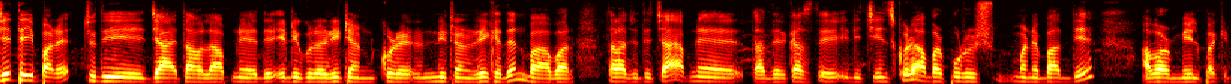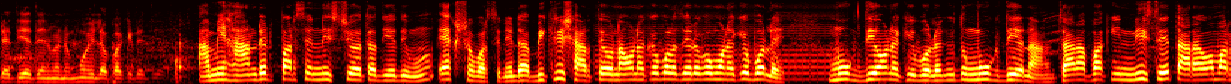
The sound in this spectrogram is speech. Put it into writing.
যেতেই পারে, যদি যায় তাহলে আপনি এদের এটিগুলো রিটার্ন করে রিটার্ন রেখে দেন বা আবার তারা যদি চায়, আপনি তাদের কাছ থেকে এটি চেঞ্জ করে আবার পুরুষ মানে বাদ দিয়ে আবার মেল পাখিটা দিয়ে দেন মানে মহিলা পাখিটা দিয়ে আমি হান্ড্রেড পার্সেন্ট নিশ্চয়তা দিয়ে দিব একশো পার্সেন্ট এটা বিক্রি স্বার্থেও না, অনেকে বলে, যেরকম অনেকে বলে, মুখ দিয়ে অনেকে বলে, কিন্তু মুখ দিয়ে না। যারা পাখি নিচ্ছে তারাও আমার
